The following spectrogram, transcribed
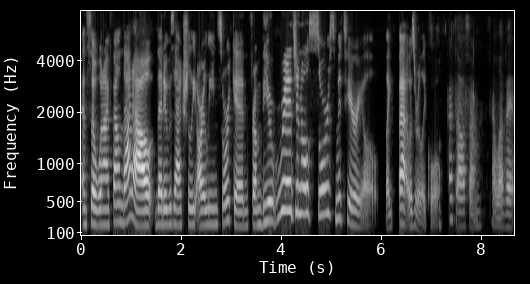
And so when I found that out, that it was actually Arlene Sorkin from the original source material, like, that was really cool. That's awesome. I love it.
